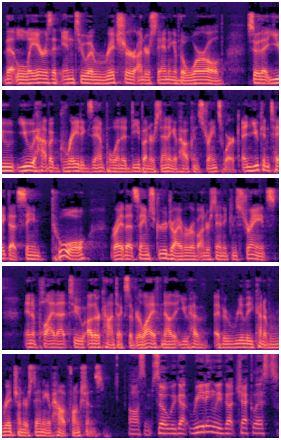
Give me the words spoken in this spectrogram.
that layers it into a richer understanding of the world so that you you have a great example and a deep understanding of how constraints work. And you can take that same tool right that same screwdriver of understanding constraints and apply that to other contexts of your life now that you have, have a really kind of rich understanding of how it functions. awesome. So we've got reading, we've got checklists.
